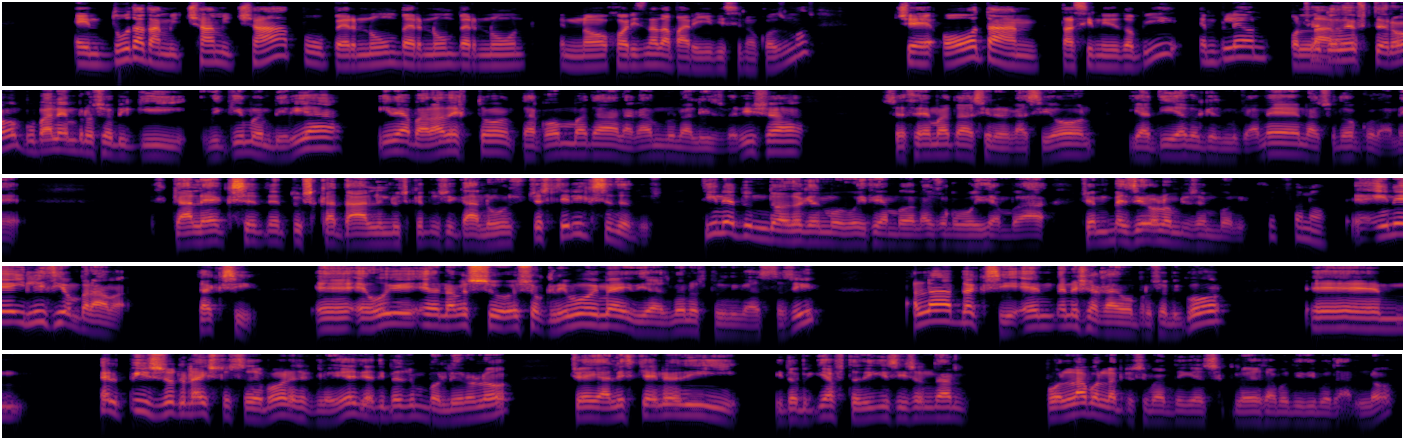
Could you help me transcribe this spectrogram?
εν τούτα τα μιτσά μιτσά που περνούν, περνούν, περνούν, ενώ χωρίς να τα πάρει είδηση ο κόσμος. Και όταν τα συνειδητοποιεί, εμπλέον πολλά. Και το λάθος. δεύτερο, που πάλι είναι προσωπική δική μου εμπειρία, είναι απαράδεκτο τα κόμματα να κάνουν αλυσβερίσια σε θέματα συνεργασιών, γιατί έδωκες μου για μέ, να σου δώκω για μέ. Καλέξετε τους κατάλληλους και τους ικανούς και στηρίξετε τους. Τι είναι το εδώ και μου βοήθεια μου, να σου πω βοήθεια μου, α, και μην παίζει ρόλο ποιος εμπονεί. Συμφωνώ. Ε, είναι ηλίθιο πράγμα. Εντάξει. Ε, εγώ ε, να με σου, σου κρύβω, είμαι ιδιασμένο στην την κατάσταση. Αλλά εντάξει, δεν έχει να κάνει με προσωπικό. Ε, ελπίζω τουλάχιστον στις επόμενες εκλογές, γιατί παίζουν πολύ ρόλο. Και η αλήθεια είναι ότι η τοπική αυτοδιοίκηση ήσονταν πολλά πολλά πιο σημαντικές εκλογές από οτιδήποτε άλλο.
